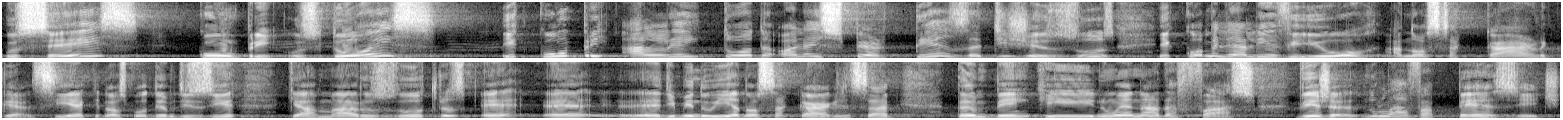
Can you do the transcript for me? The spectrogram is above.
os seis, cumpre os dois e cumpre a lei toda. Olha a esperteza de Jesus e como ele aliviou a nossa carga, se é que nós podemos dizer que amar os outros é, é, é diminuir a nossa carga. A gente sabe também que não é nada fácil. Veja, no lava-pés, gente,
